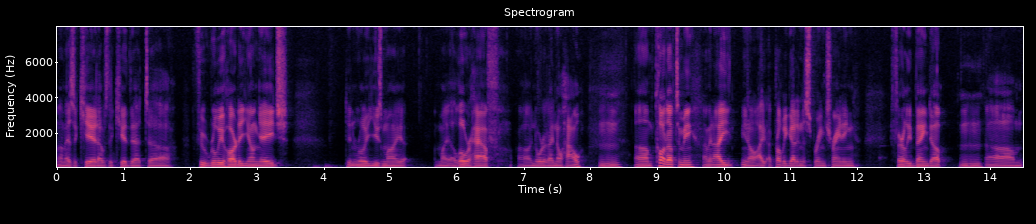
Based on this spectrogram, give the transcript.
um, as a kid, I was the kid that uh, threw really hard at a young age. Didn't really use my my lower half, uh, nor did I know how. Um, caught up to me. I mean, I you know I, I probably got into spring training fairly banged up. Um,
